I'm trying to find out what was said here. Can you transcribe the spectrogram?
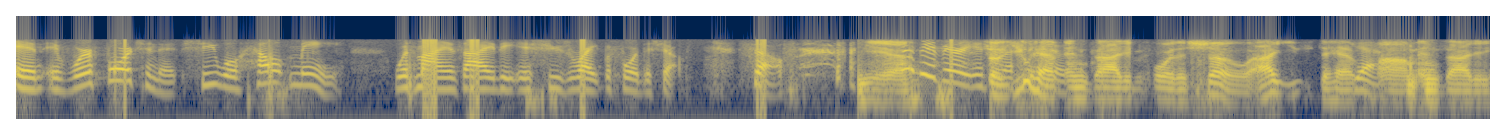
And if we're fortunate, she will help me with my anxiety issues right before the show. So, Yeah. it'll be a very So you have show. anxiety before the show. I used to have Yes. um anxiety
